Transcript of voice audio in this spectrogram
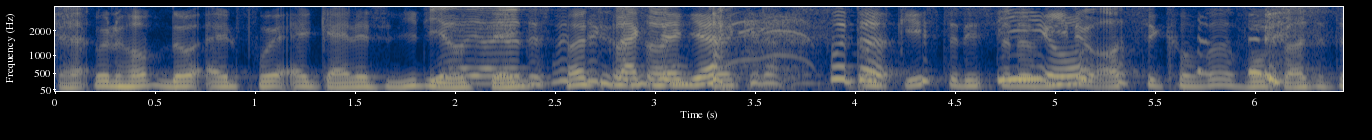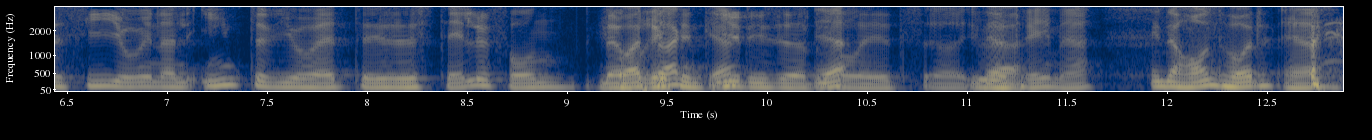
ja. und habe noch ein voll ein geiles Video ja, gesehen. Ja, ja, das du gesagt, sagen, ja? ja genau. Von der und gestern ist da ein e Video rausgekommen, wo quasi der CEO in einem Interview heute dieses Telefon ja, präsentiert, ja. ist ja ein bisschen jetzt äh, übertrieben, ja. In der Hand hat. Ja.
